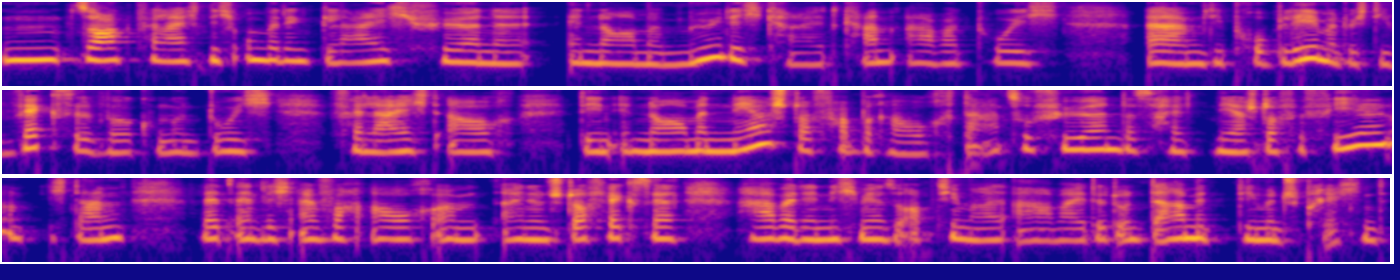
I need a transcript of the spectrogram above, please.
sorgt vielleicht nicht unbedingt gleich für eine enorme Müdigkeit, kann aber durch ähm, die Probleme, durch die Wechselwirkungen, durch vielleicht auch den enormen Nährstoffverbrauch dazu führen, dass halt Nährstoffe fehlen und ich dann letztendlich einfach auch ähm, einen Stoffwechsel habe, der nicht mehr so optimal arbeitet und damit dementsprechend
